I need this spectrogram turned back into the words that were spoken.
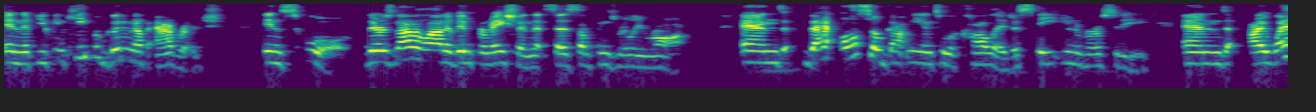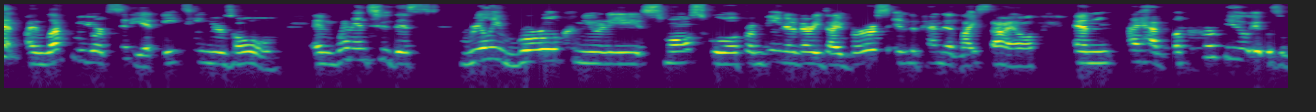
And if you can keep a good enough average in school, there's not a lot of information that says something's really wrong. And that also got me into a college, a state university, and I went, I left New York City at 18 years old and went into this really rural community, small school from being in a very diverse, independent lifestyle. And I had a curfew, it was an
